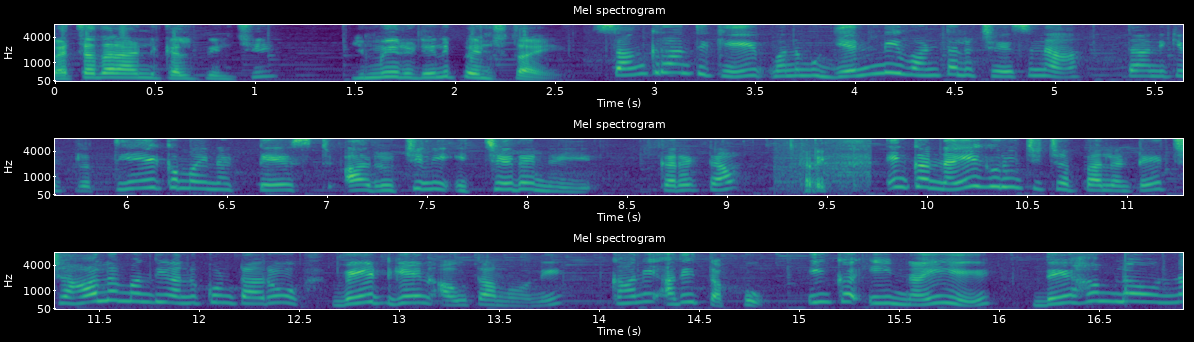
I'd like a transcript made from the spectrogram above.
వెచ్చదనాన్ని కల్పించి ఇమ్యూనిటీని పెంచుతాయి. సంక్రాంతికి మనము ఎన్ని వంటలు చేసినా దానికి ప్రత్యేకమైన టేస్ట్ ఆ రుచిని ఇచ్చేదే నెయ్యి. కరెక్టా? Correct. ఇంకా నెయ్యి గురించి చెప్పాలంటే చాలా మంది అనుకుంటారు వెయిట్ గెయిన్ అవుతాము అని. కానీ అది తప్పు. ఇంకా ఈ నెయ్యి దేహంలో ఉన్న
